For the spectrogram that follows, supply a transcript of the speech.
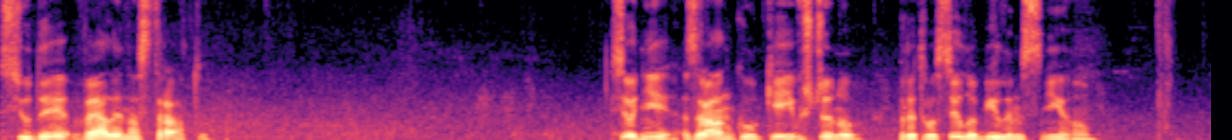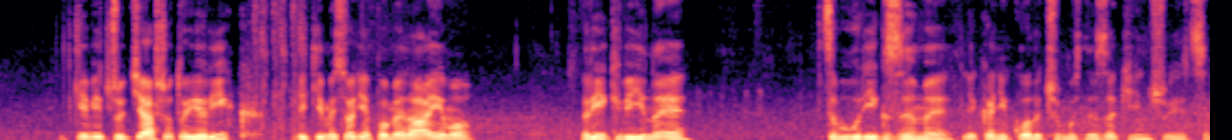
сюди вели на страту. Сьогодні зранку Київщину притрусило білим снігом. Таке відчуття, що той рік, який ми сьогодні поминаємо, рік війни, це був рік зими, яка ніколи чомусь не закінчується.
